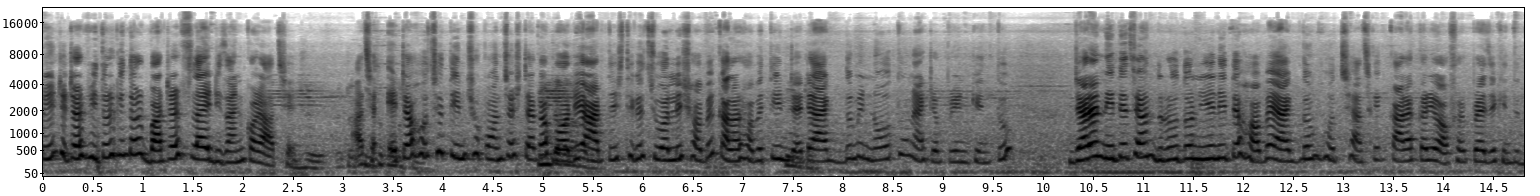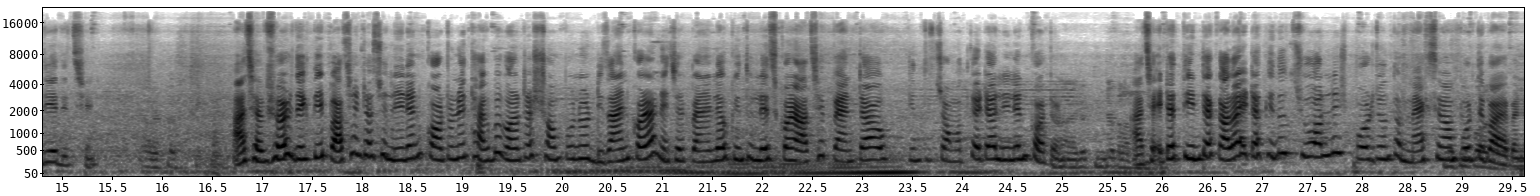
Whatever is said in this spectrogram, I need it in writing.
প্রিন্ট এটার ভিতরে কিন্তু আর বাটারফ্লাই ডিজাইন করা আছে। আচ্ছা এটা হচ্ছে তিনশো পঞ্চাশ টাকা। বডি আটত্রিশ থেকে চুয়াল্লিশ হবে কালার হবে তিনটা। এটা একদমই নতুন একটা প্রিন্ট কিন্তু। যারা নিতে চান দ্রুত নিয়ে নিতে হবে। একদম হচ্ছে আজকে কারাকারি অফার প্রাইজে কিন্তু দিয়ে দিচ্ছে। আচ্ছা ভিউয়ার্স দেখতেই পাচ্ছেন এটা হচ্ছে লিলেন কটনে থাকবে। গলাটা সম্পূর্ণ ডিজাইন করা। নিচের প্যানেলেও কিন্তু লেস করা আছে। প্যান্টটাও কিন্তু চমৎকার। এটা লিলেন কটন হ্যাঁ, কালার আচ্ছা এটা তিনটা কালার এটা কিন্তু চুয়াল্লিশ পর্যন্ত ম্যাক্সিমাম পড়তে পারবেন।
